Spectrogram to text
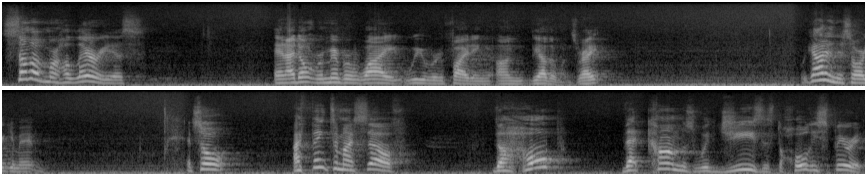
some of them are hilarious, and I don't remember why we were fighting on the other ones, right? We got in this argument, and so I think to myself, the hope that comes with Jesus, the Holy Spirit,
